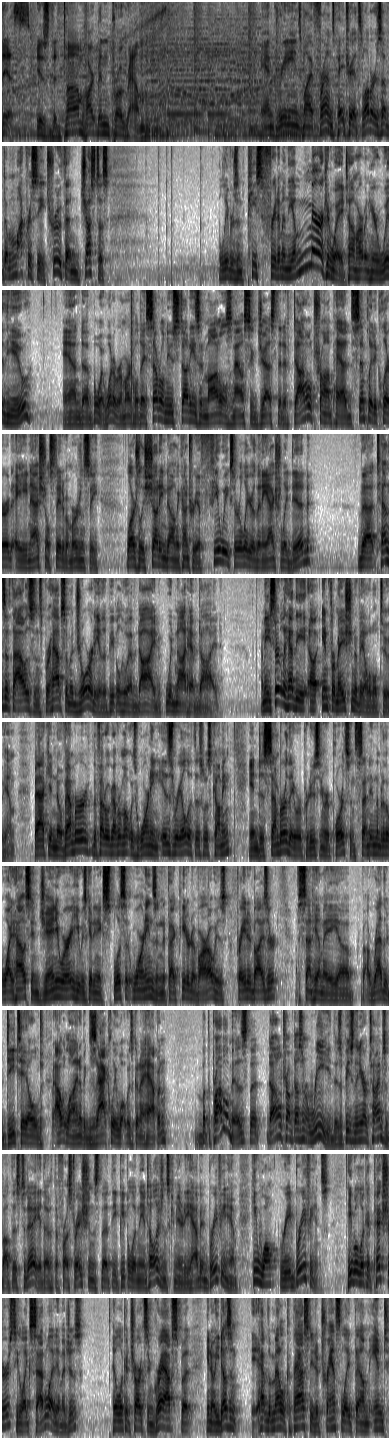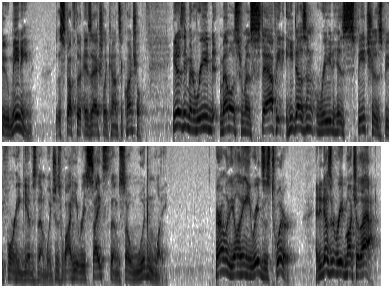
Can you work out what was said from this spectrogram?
This is the Thom Hartmann Program. And greetings, my friends, patriots, lovers of democracy, truth, and justice. Believers in peace, freedom, and the American way. Thom Hartmann here with you. And uh, boy, what a remarkable day. Several new studies and models now suggest that if Donald Trump had simply declared a national state of emergency, largely shutting down the country a few weeks earlier than he actually did, that tens of thousands, perhaps a majority of the people who have died, would not have died. I mean, he certainly had the uh, information available to him. Back in November, the federal government was warning Israel that this was coming. In December, they were producing reports and sending them to the White House. In January, he was getting explicit warnings. And in fact, Peter Navarro, his trade advisor, sent him a, uh, a rather detailed outline of exactly what was going to happen. But the problem is that Donald Trump doesn't read. There's a piece in the New York Times about this today the, the frustrations that the people in the intelligence community have in briefing him. He won't read briefings. He will look at pictures, he likes satellite images, he'll look at charts and graphs, but you know, he doesn't have the mental capacity to translate them into meaning, the stuff that is actually consequential. He doesn't even read memos from his staff. He, he doesn't read his speeches before he gives them, which is why he recites them so woodenly. Apparently, the only thing he reads is Twitter, and he doesn't read much of that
